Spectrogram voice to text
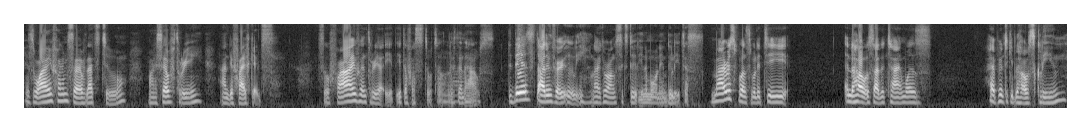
his wife and himself, that's two, myself three, and the five kids. So five and three are eight, eight of us total wow. lived in the house. The days starting very early, like around 6.30 in the morning, the latest. My responsibility in the house at the time was helping to keep the house clean,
